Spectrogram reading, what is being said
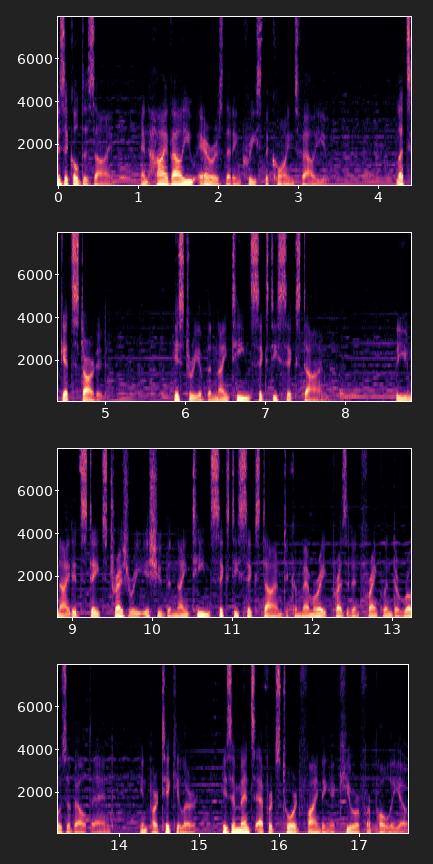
physical design, and high-value errors that increase the coin's value. Let's get started. History of the 1966 dime. The United States Treasury issued the 1966 dime to commemorate President Franklin D. Roosevelt and, in particular, his immense efforts toward finding a cure for polio.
